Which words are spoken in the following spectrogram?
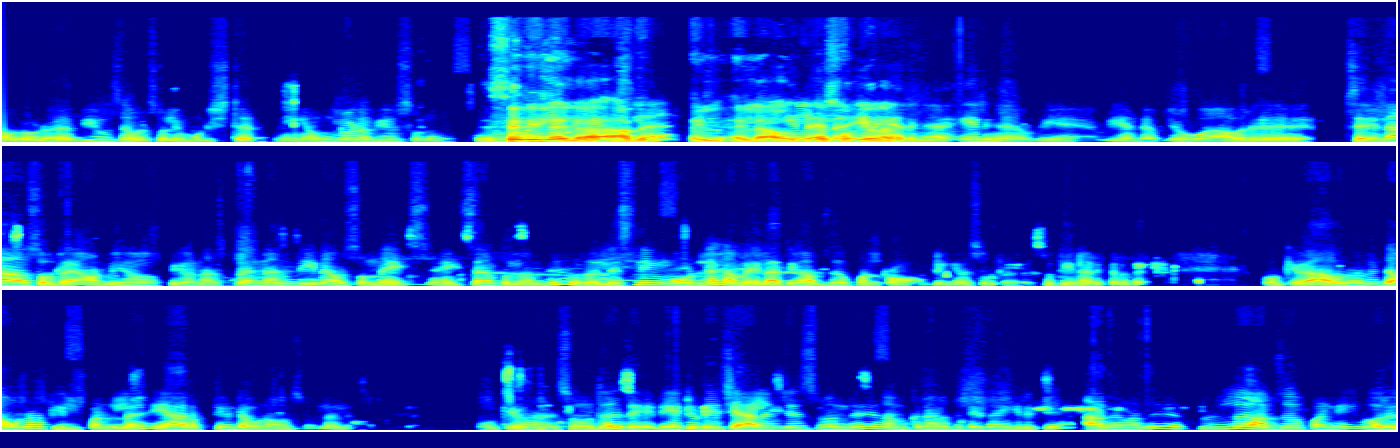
அவரோட வியூஸ் அவர் சொல்லி முடிச்சிட்டாரு. நீங்க உங்களோட வியூ சொல்லுங்க. சரி இல்ல இல்ல அது இல்ல இல்ல அவர் இல்ல இல்ல இருங்க இருங்க பிஎன்டபிள்யூ அவரு சரி நான் சொல்றேன். ஆன் பிஹாஃப் யூ நான் சொல்றேன் நந்தின்னு அவர் சொன்ன எக்ஸ் எக்ஸாம்பிள் வந்து ஒரு லிஸ்னிங் மோட்ல நம்ம எல்லாத்தையும் அப்சர்வ் பண்றோம் அப்படிங்கிற சொல்றாரு சுத்தி நடக்கிறத. ஓகேவா அவர் வந்து டவுனா ஃபீல் பண்ணல. யாரை பத்தியும் டவுனாவும் சொல்லல. ஓகேவா ஸோ அது டே டு டே சேலஞ்சஸ் வந்து நமக்கு நடந்துட்டே தான் இருக்கு. அதை வந்து ஃபுல்லா அப்சர்வ் பண்ணி ஒரு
